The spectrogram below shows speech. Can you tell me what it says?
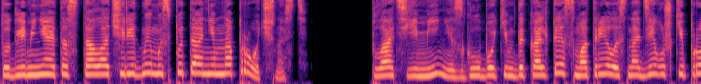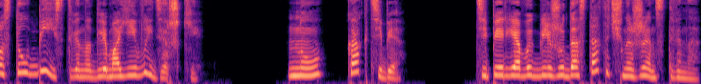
то для меня это стало очередным испытанием на прочность. Платье мини с глубоким декольте смотрелось на девушке просто убийственно для моей выдержки. «Ну, как тебе? Теперь я выгляжу достаточно женственно?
